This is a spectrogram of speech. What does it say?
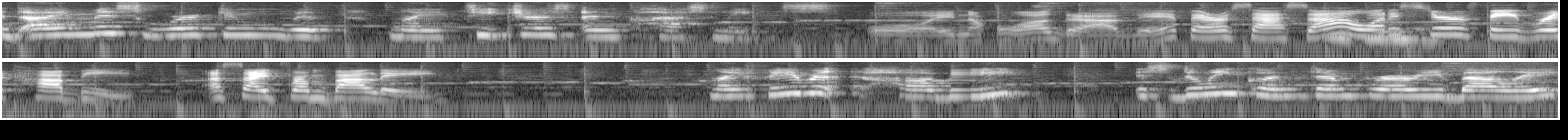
And I miss working with my teachers and classmates. Oy, naku ah, grabe. Pero Sasa, what is your favorite hobby aside from ballet? My favorite hobby is doing contemporary ballet.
